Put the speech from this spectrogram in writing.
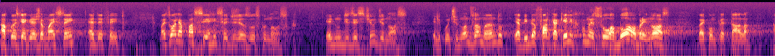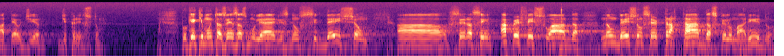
a coisa que a igreja mais tem é defeito. Mas olha a paciência de Jesus conosco. Ele não desistiu de nós. Ele continua nos amando e a Bíblia fala que aquele que começou a boa obra em nós vai completá-la até o dia de Cristo. Por que, que muitas vezes as mulheres não se deixam ah, ser assim aperfeiçoadas, não deixam ser tratadas pelo marido?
